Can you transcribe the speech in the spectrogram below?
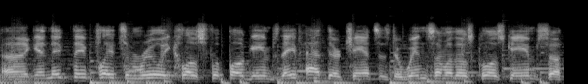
uh, again, they've, they've played some really close football games. They've had their chances to win some of those close games. So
